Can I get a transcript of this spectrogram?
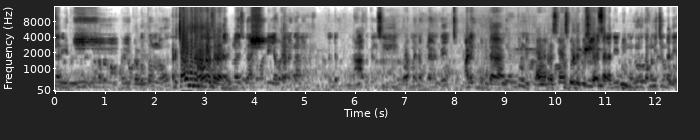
సార్ ఈ ప్రభుత్వంలో అంటే చాలా మంది అంటుంటారు సార్ ఎంప్లాయీస్ కానివ్వండి ఎవరైనా కానివ్వండి అంటే నాకు తెలిసి గవర్నమెంట్ ఎంప్లాయ్ అంటే వాళ్ళకి కొద్దిగా ఇది ఒక రెస్పాన్సిబిలిటీ సార్ అది నేను గమనించింది అదే.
